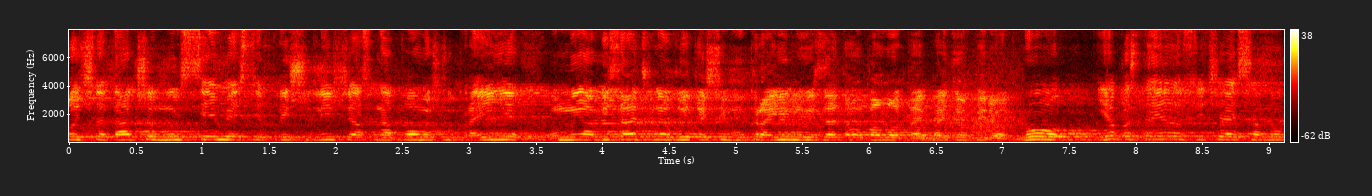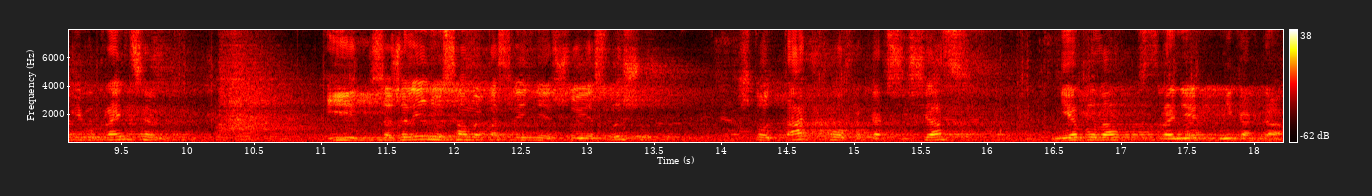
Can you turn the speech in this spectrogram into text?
Точно так же мы все вместе пришли сейчас на помощь Украине, мы обязательно вытащим Украину из этого болота и пойдем вперед. Но я постоянно встречаюсь со многими украинцами, и, к сожалению, самое последнее, что я слышу, что так плохо, как сейчас, не было в стране никогда.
